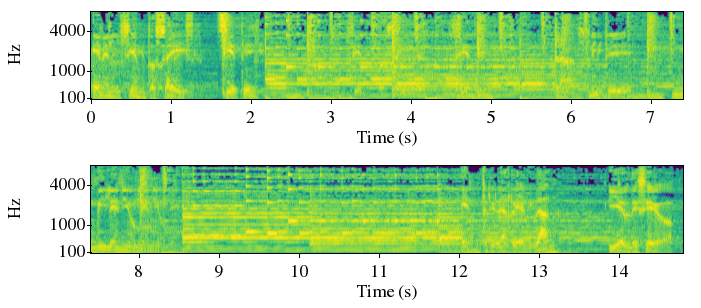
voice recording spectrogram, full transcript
En el 106, 7. 106, 7. Transmite Millennium. Entre la realidad y el deseo.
